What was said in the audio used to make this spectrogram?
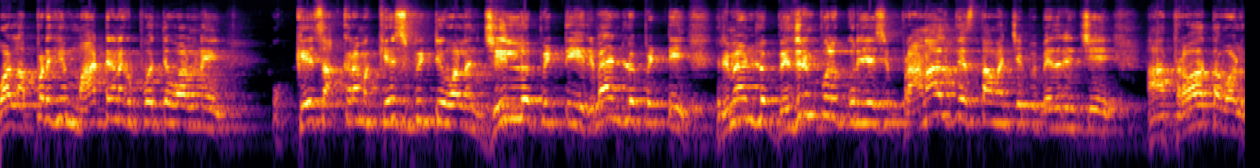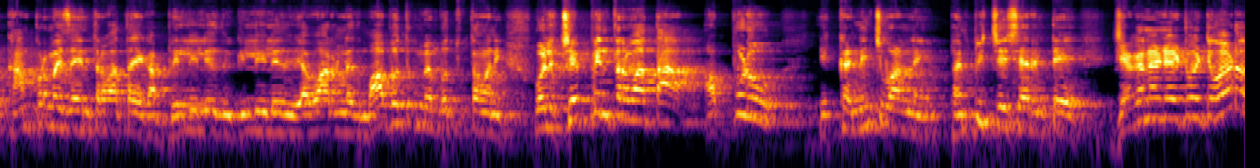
వాళ్ళు అప్పటికీ మాట వాళ్ళని ఒక కేసు అక్రమ కేసు పెట్టి వాళ్ళని జైల్లో పెట్టి రిమాండ్లో పెట్టి రిమాండ్లో బెదిరింపులకు గురి చేసి ప్రాణాలు తీస్తామని చెప్పి బెదిరించి ఆ తర్వాత వాళ్ళు కాంప్రమైజ్ అయిన తర్వాత ఇక పెళ్ళి లేదు గిల్లి లేదు వ్యవహారం లేదు మా బతుకు మేము బతుకుతామని వాళ్ళు చెప్పిన తర్వాత అప్పుడు ఇక్కడి నుంచి వాళ్ళని పంపించేశారంటే జగన్ అనేటువంటి వాడు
